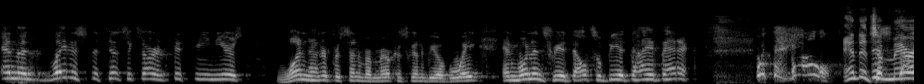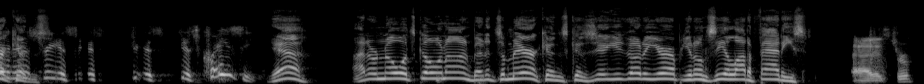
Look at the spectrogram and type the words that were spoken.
And the latest statistics are in 15 years, 100% of America is going to be overweight, and one in three adults will be a diabetic. What the hell? And it's this diet Americans. industry is, is, is, is crazy. Yeah. I don't know what's going on, but it's Americans because you go to Europe, you don't see a lot of fatties. That is true.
